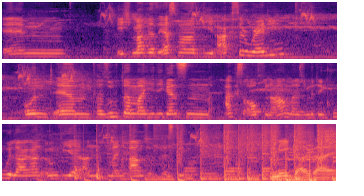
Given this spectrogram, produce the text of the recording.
Ähm, ich mache jetzt erstmal die Achse ready und ähm, versuche dann mal hier die ganzen Achsaufnahmen, also mit den Kugellagern, irgendwie an meinen Rahmen zu befestigen. Mega geil.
